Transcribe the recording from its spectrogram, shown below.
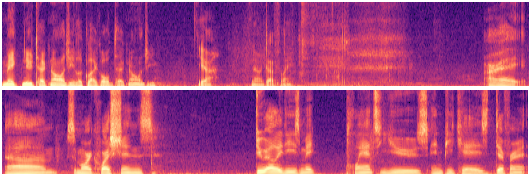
make new technology look like old technology. Yeah. No, definitely. All right. Um, some more questions. Do LEDs make plants use NPKs different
